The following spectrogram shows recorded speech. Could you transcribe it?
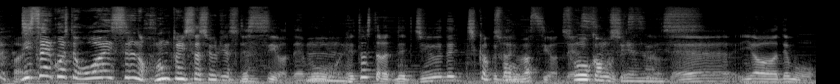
実際にこうしてお会いするの本当に久しぶりですね。ですよね、うん。もう下手したらね10年近くなりますよね。そうかもしれないです。ね。いやでも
